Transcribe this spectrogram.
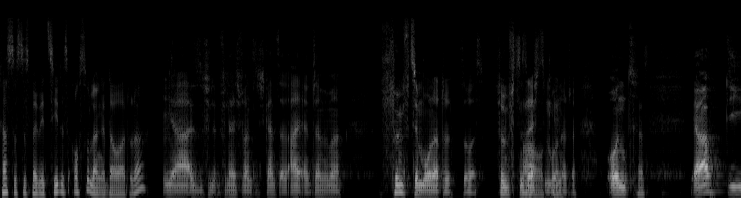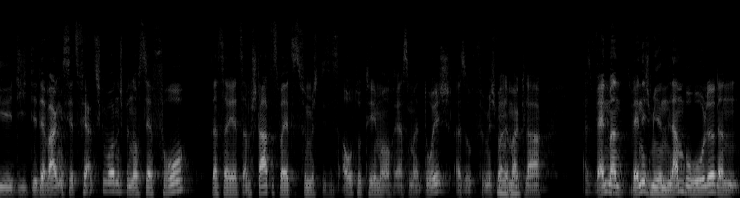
Krass, dass das bei Mercedes auch so lange dauert, oder? Ja, also vielleicht waren es nicht ganz, äh, sagen wir mal, 15 Monate, sowas. 15, wow, 16 okay. Monate. Und Krass. ja, die, die, die, der Wagen ist jetzt fertig geworden. Ich bin auch sehr froh, dass er jetzt am Start ist, weil jetzt ist für mich dieses Autothema auch erstmal durch. Also für mich war mhm. immer klar, also wenn man, wenn ich mir ein Lambo hole, dann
